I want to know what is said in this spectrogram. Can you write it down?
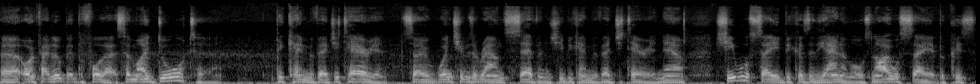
uh, or in fact a little bit before that. So my daughter became a vegetarian. So when she was around seven, she became a vegetarian. Now she will say because of the animals, and I will say it because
